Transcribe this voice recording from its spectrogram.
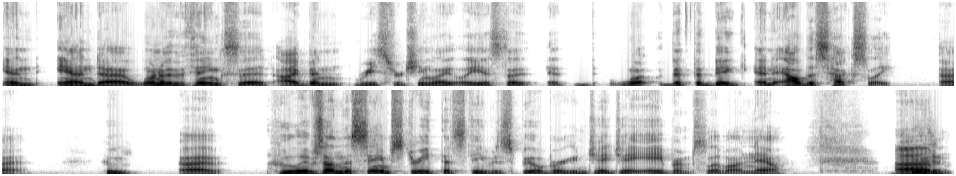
and and uh, one of the things that I've been researching lately is that it, what, that the big and Aldous Huxley, uh, who uh, who lives on the same street that Steven Spielberg and J.J. Abrams live on now. Um,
